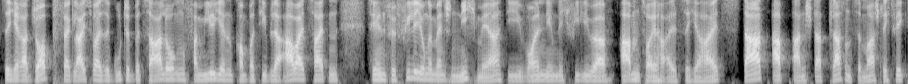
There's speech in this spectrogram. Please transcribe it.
sicherer Job, vergleichsweise gute Bezahlung, familienkompatible Arbeitszeiten, zählen für viele junge Menschen nicht mehr. Die wollen nämlich viel lieber Abenteuer als Sicherheit, Start-up anstatt Klassenzimmer. Schlichtweg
